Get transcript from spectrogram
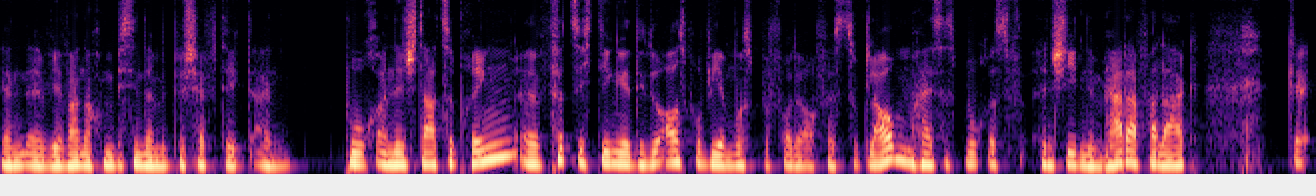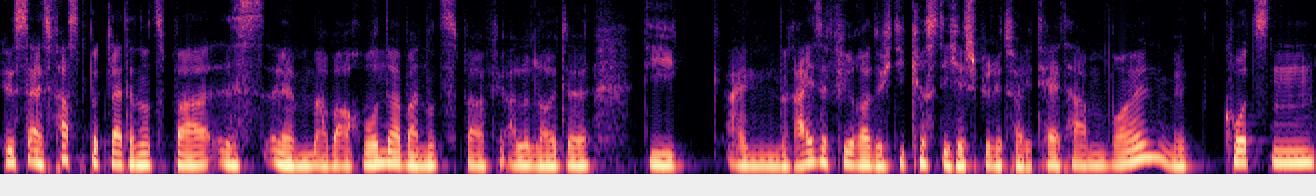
Denn äh, wir waren auch ein bisschen damit beschäftigt, ein Buch an den Start zu bringen. 40 äh, Dinge, die du ausprobieren musst, bevor du aufhörst zu glauben. Heißt, das Buch ist entschieden im Herder Verlag. Ist als Fastenbegleiter nutzbar, ist ähm, aber auch wunderbar nutzbar für alle Leute, die einen Reiseführer durch die christliche Spiritualität haben wollen, mit kurzen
